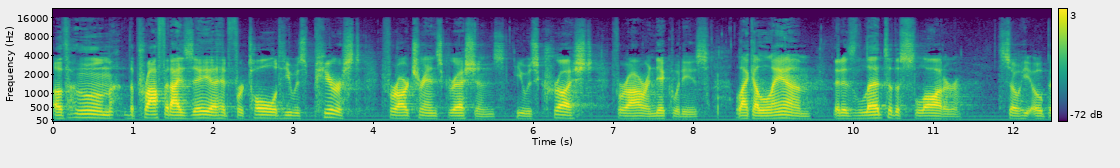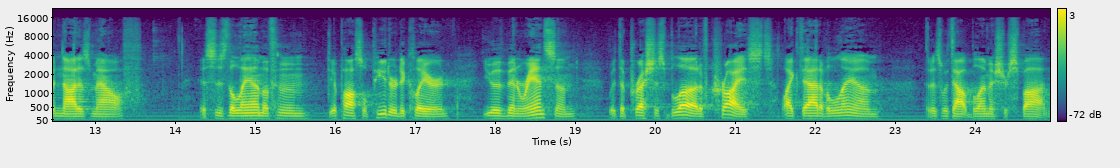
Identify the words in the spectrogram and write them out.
of whom the prophet Isaiah had foretold he was pierced for our transgressions, he was crushed for our iniquities, like a lamb that is led to the slaughter so he opened not his mouth. This is the Lamb of whom the Apostle Peter declared, You have been ransomed with the precious blood of Christ, like that of a lamb that is without blemish or spot.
